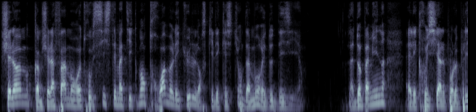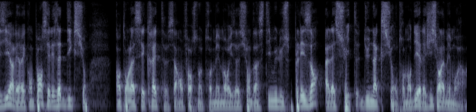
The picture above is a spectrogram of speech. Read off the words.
Chez l'homme, comme chez la femme, on retrouve systématiquement trois molécules lorsqu'il est question d'amour et de désir. La dopamine, elle est cruciale pour le plaisir, les récompenses et les addictions. Quand on la sécrète, ça renforce notre mémorisation d'un stimulus plaisant à la suite d'une action. Autrement dit, elle agit sur la mémoire.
